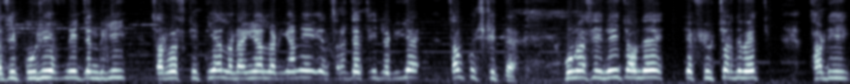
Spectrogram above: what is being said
ਅਸੀਂ ਪੂਰੀ ਆਪਣੀ ਜ਼ਿੰਦਗੀ ਸਰਵਿਸ ਕੀਤੀ ਹੈ, ਲੜਾਈਆਂ ਲੜੀਆਂ ਨੇ ਇਨਸਰਜੈਂਸੀ ਲੜੀ ਹੈ, ਸਭ ਕੁਝ ਕੀਤਾ ਹੈ। ਹੁਣ ਅਸੀਂ ਨਹੀਂ ਚਾਹੁੰਦੇ ਕਿ ਫਿਊਚਰ ਦੇ ਵਿੱਚ ਸਾਡੀ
